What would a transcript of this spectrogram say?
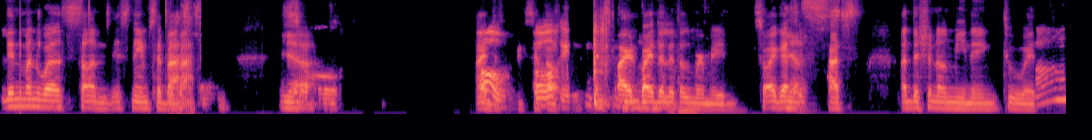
Lin Manuel's son is named Sebastian. Yeah. So I oh, just mixed it oh, up. okay. Inspired by the Little Mermaid. So I guess Yes. it has additional meaning to it. Ah,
